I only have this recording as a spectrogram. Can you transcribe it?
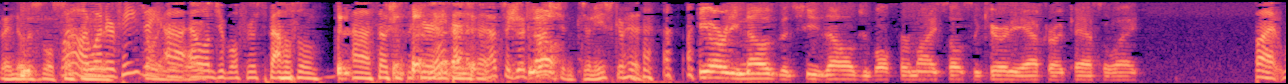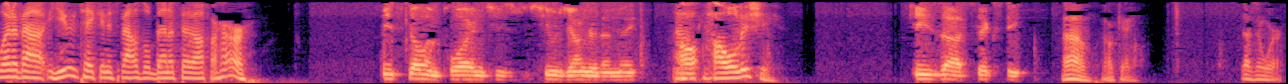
I know there's a little something. Well, I wonder if he's tone of your uh, eligible for spousal uh, Social Security Yeah, that's a, benefit. that's a good No. question, Denise. Go ahead. He already knows that she's eligible for my Social Security after I pass away. but what about you taking a spousal benefit off of her? She's still employed, and she's she was younger than me. How, Okay. how old is she? She's uh 60, Oh, okay. Doesn't work.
